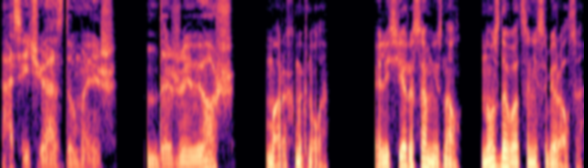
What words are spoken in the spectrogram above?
«А сейчас, думаешь, доживешь?» Мара хмыкнула. Элисьер и сам не знал, но сдаваться не собирался.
